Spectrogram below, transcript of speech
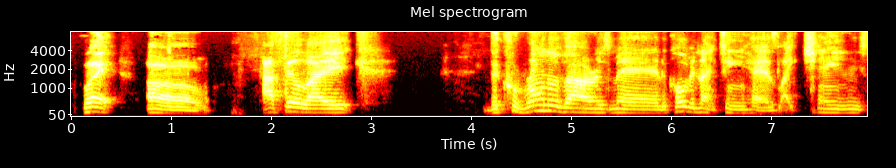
but um, I feel like the coronavirus, man, the COVID 19 has like changed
